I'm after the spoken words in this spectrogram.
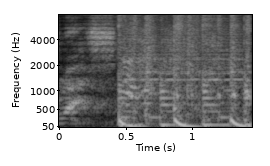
rush, rush.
